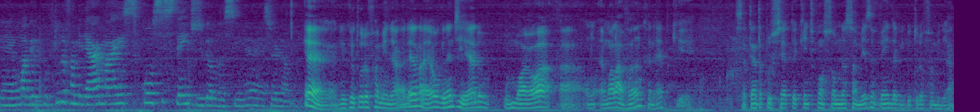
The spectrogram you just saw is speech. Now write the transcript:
é, uma agricultura familiar mais consistente, digamos assim, né. Fernando? É, a agricultura familiar ela é o grande elo, o maior, a- um- é uma alavanca, né? Porque 70% do que a gente consome nessa mesa vem da agricultura familiar.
